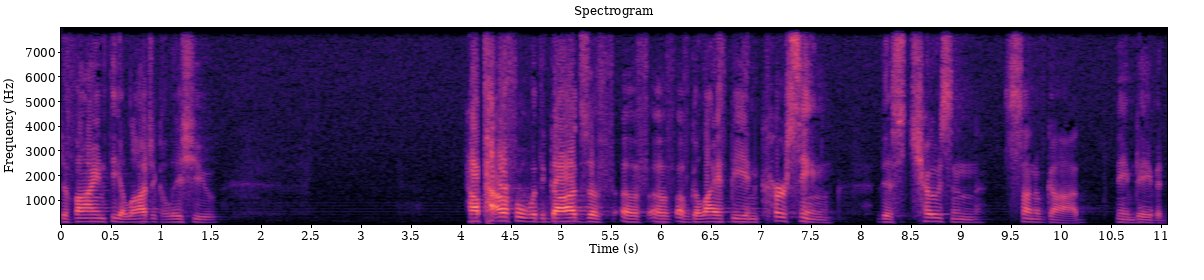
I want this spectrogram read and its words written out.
divine theological issue. How powerful would the gods of, of, of, of Goliath be in cursing this chosen son of God named David?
